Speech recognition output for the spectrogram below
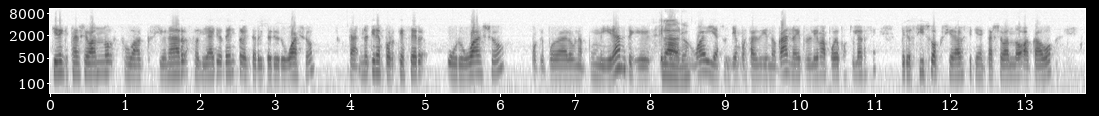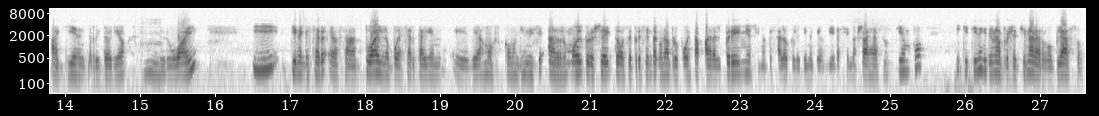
Tiene que estar llevando su accionar solidario dentro del territorio uruguayo. O sea, no tiene por qué ser uruguayo, porque puede haber una, un migrante que se claro. Uruguay y hace un tiempo está viviendo acá, no hay problema, puede postularse, pero sí su accionar se tiene que estar llevando a cabo aquí en el territorio de Uruguay y tiene que ser, o sea, actual, no puede ser que alguien, eh, digamos, como quien dice, armó el proyecto o se presenta con una propuesta para el premio, sino que es algo que le tiene que venir haciendo ya desde hace un tiempo y que tiene que tener una proyección a largo plazo.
